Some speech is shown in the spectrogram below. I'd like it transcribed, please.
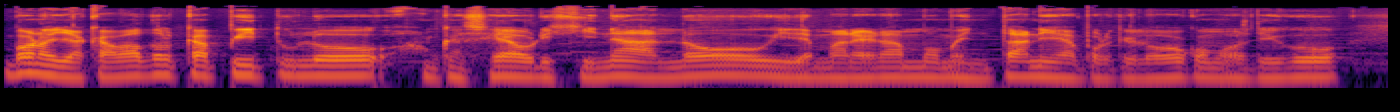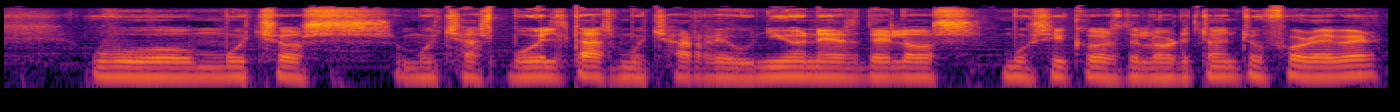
Bueno, y acabado el capítulo, aunque sea original, ¿no? Y de manera momentánea, porque luego, como os digo, hubo muchos, muchas vueltas, muchas reuniones de los músicos de Return to Forever.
